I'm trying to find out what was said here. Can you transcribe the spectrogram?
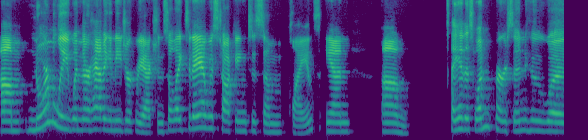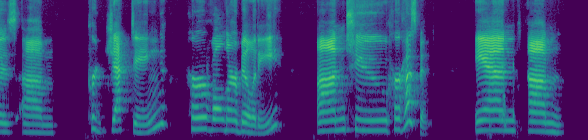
um, normally when they're having a knee-jerk reaction. So like today I was talking to some clients and um, I had this one person who was um, projecting her vulnerability onto her husband. And um,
